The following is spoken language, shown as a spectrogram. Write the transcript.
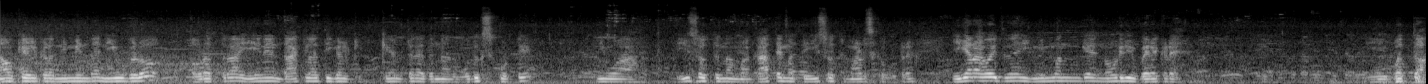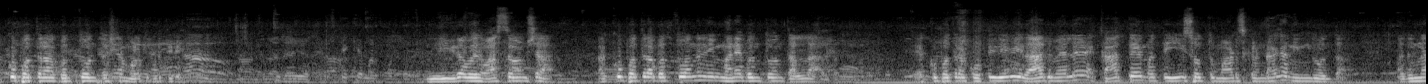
ನಾವು ಕೇಳ್ಕೊಳ್ಳೋದು ನಿಮ್ಮಿಂದ, ನೀವುಗಳು ಅವ್ರ ಹತ್ರ ಏನೇನು ದಾಖಲಾತಿಗಳು ಕೇಳ್ತಾರೆ, ಅದನ್ನ ಒದಗಿಸ್ಕೊಟ್ಟು ನೀವು ಈ ಸೊತ್ತು ನಮ್ಮ ಖಾತೆ ಮತ್ತೆ ಈ ಸೊತ್ತು ಮಾಡಿಸ್ಕೊಬಿಟ್ರೆ ಈಗೇನಾಗೋಯ್ತದೆ ಈಗ ನಿಮ್ಮನ್ಗೆ ನೋಡಿದೀವಿ ಬೇರೆ ಕಡೆ. ಈ ಬತ್ತು, ಹಕ್ಕುಪತ್ರ ಬತ್ತು ಅಂತ ತಕ್ಷಣ ಮರ್ತು ಬಿಡ್ತೀರಿ ಇರೋ ವಾಸ್ತವಾಂಶ, ಹಕ್ಕುಪತ್ರ ಬತ್ತು ಅಂದ್ರೆ ನಿಮ್ ಮನೆ ಬಂತು ಅಂತ ಅಲ್ಲ. ಹಕ್ಕುಪತ್ರ ಕೊಟ್ಟಿದ್ದೀವಿ ಇದಾದ್ಮೇಲೆ ಖಾತೆ ಮತ್ತೆ ಈ ಸೊತ್ತು ಮಾಡಿಸ್ಕೊಂಡಾಗ ನಿಮ್ದು ಅಂತ. ಅದನ್ನ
